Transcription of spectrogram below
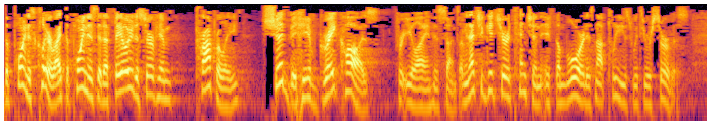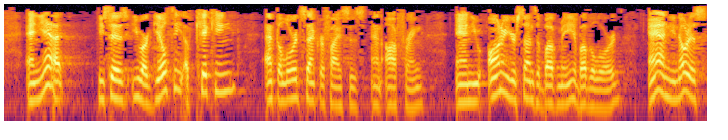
The point is clear, right? The point is that a failure to serve him properly should be of great cause for Eli and his sons. I mean, that should get your attention if the Lord is not pleased with your service. And yet, he says, you are guilty of kicking at the Lord's sacrifices and offering, and you honor your sons above me, above the Lord. And you notice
